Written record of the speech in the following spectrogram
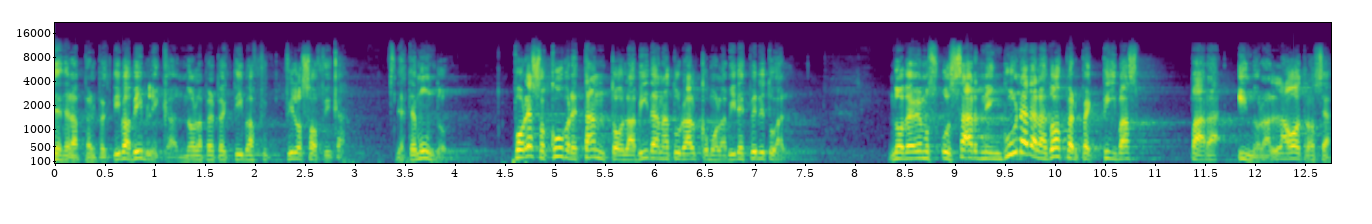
desde la perspectiva bíblica, no la perspectiva filosófica de este mundo. Por eso cubre tanto la vida natural como la vida espiritual. No debemos usar ninguna de las dos perspectivas para ignorar la otra. O sea,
